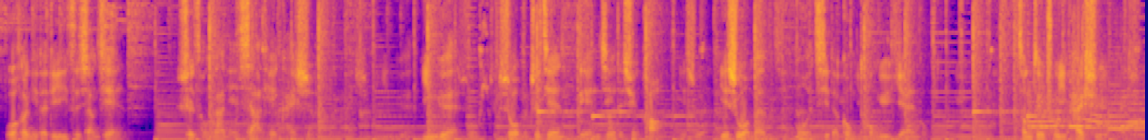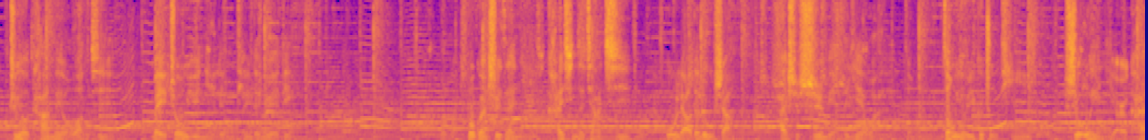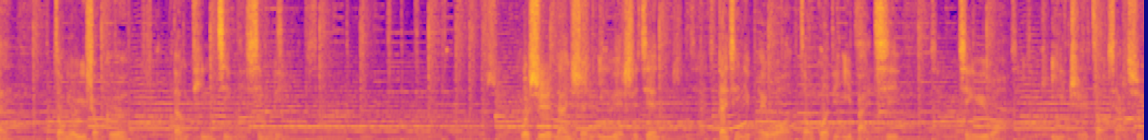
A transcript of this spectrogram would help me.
我和你的第一次相见，是从那年夏天开始的。音乐是我们之间连接的讯号，也是我们默契的共同语言。从最初一开始，只有他没有忘记每周与你聆听的约定。不管是在你开心的假期、无聊的路上，还是失眠的夜晚，总有一个主题是为你而开。总有一首歌能听进你心里。我是男神音乐时间，感谢你陪我走过第一百期，请与我一直走下去。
